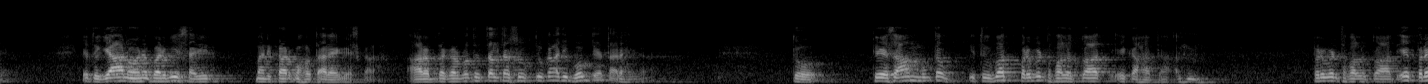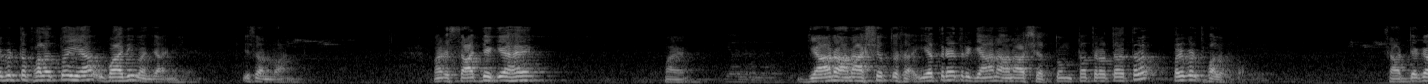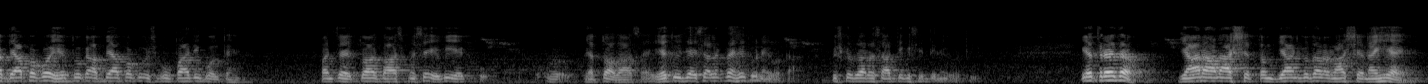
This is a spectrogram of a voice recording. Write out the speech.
ये तो ज्ञान होने पर भी शरीर, मन, कर्म होता रहेगा इसका। आरब्ध कर्म तो चलता सुख दुख आदि भोग देता रहेगा। तो तेसाम मुक्त इतुवत प्रवृत्त फलत्वात ये कहा था। प्रवृत्त फलत्वात। ये प्रवृत्त फलत्व ही उपाधि बन जानी है। इस अनुमान माने साध्य क्या है? माने ज्ञान अनाश्यत्व यत्र यत्र ज्ञान अनाश्यत्व, तत्र तत्र प्रवृत्त फलत्व। साध्य का व्यापक हो, हेतु का अव्यापक हो इसको उपाधि बोलते हैं। पंचहित्वाभाष में से ये भी एक हेत्वाभाष है। हेतु जैसा लगता है, हेतु नहीं होता। इसके द्वारा साध्य की सिद्धि नहीं होती। यत्र ज्ञान अनाश्यत्म ज्ञान के द्वारा अनाश्य नहीं है,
